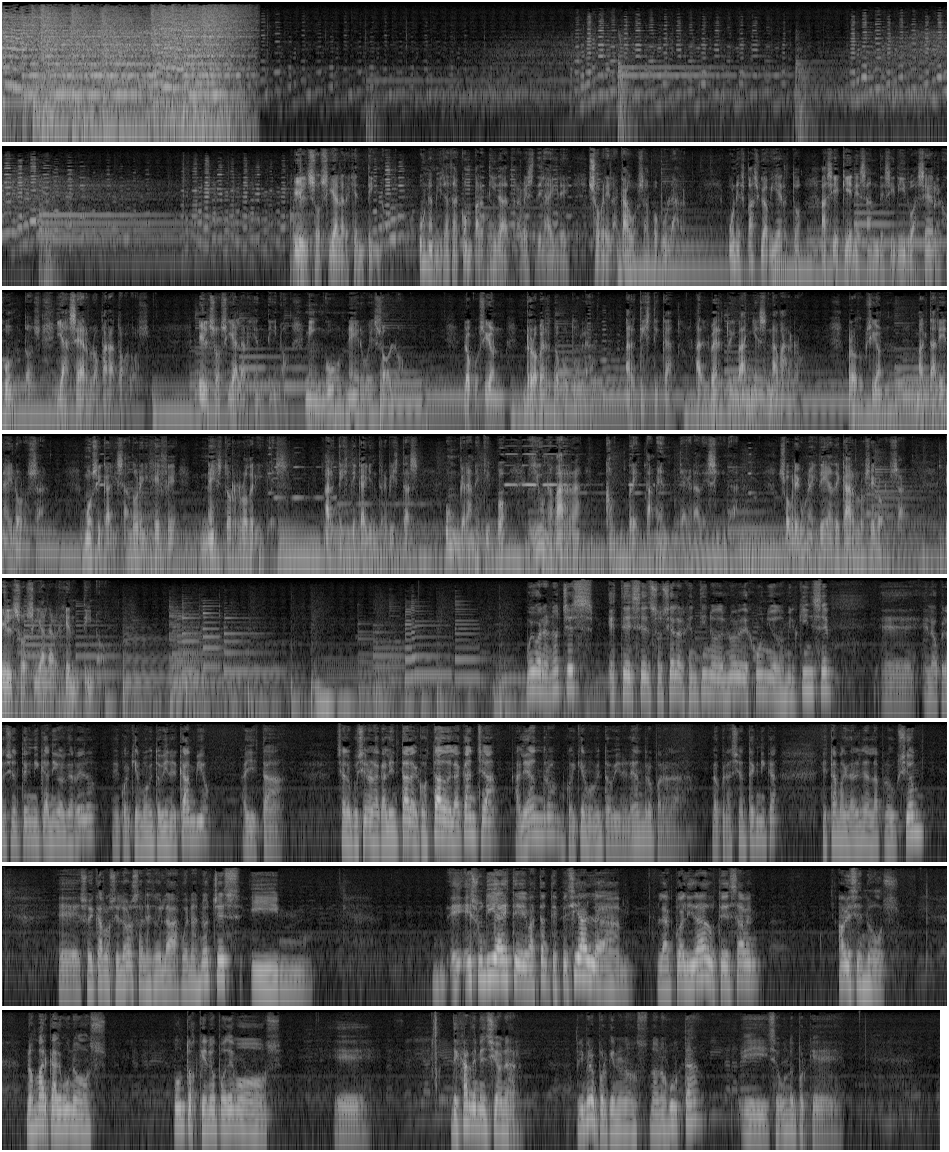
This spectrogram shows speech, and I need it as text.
El social argentino, una mirada compartida a través del aire sobre la causa popular. Un espacio abierto hacia quienes han decidido hacer juntos y hacerlo para todos. El social argentino, ningún héroe solo. Locución Roberto Butula. Artística Alberto Ibáñez Navarro. Producción Magdalena Elorza. Musicalizador en jefe Néstor Rodríguez artística y entrevistas, un gran equipo y una barra completamente agradecida. Sobre una idea de Carlos Elorza, el social argentino. Muy buenas noches, este es el social argentino del 9 de junio de 2015. Eh, en la operación técnica Aníbal Guerrero, en cualquier momento viene el cambio, ahí está ya lo pusieron a calentar al costado de la cancha a Leandro. En cualquier momento viene Leandro para la, operación técnica. Está Magdalena en la producción. Eh, soy Carlos Elorza, les doy las buenas noches y mm, e, es un día este bastante especial, la, la, actualidad, ustedes saben, a veces nos, nos marca algunos puntos que no podemos eh, dejar de mencionar. Primero porque no nos, no nos gusta y segundo porque,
